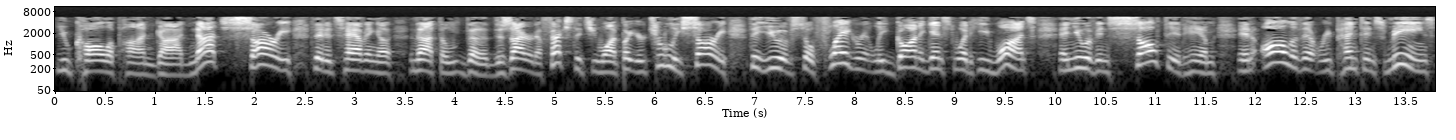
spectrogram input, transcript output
you call upon God, not sorry that it's having a not the, the desired effects that you want, but you're truly sorry that you have so flagrantly gone against what He wants and you have insulted Him, and all of that repentance means,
